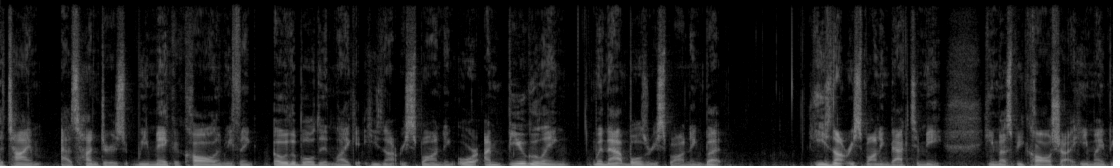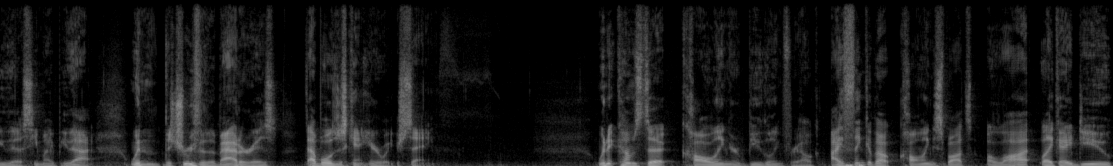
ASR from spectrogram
the time as hunters, we make a call and we think, oh, the bull didn't like it. He's not responding. Or I'm bugling when that bull's responding, but he's not responding back to me. He must be call shy. He might be this. He might be that. When the truth of the matter is, that bull just can't hear what you're saying. When it comes to calling or bugling for elk, I think about calling spots a lot like I do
